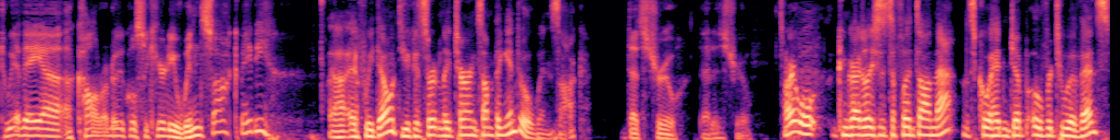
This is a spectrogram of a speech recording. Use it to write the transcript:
do we have a, uh, a Colorado Equal Security windsock? Maybe. Uh, if we don't, you could certainly turn something into a windsock. That's true. That is true. All right. Well, congratulations to Flint on that. Let's go ahead and jump over to events.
